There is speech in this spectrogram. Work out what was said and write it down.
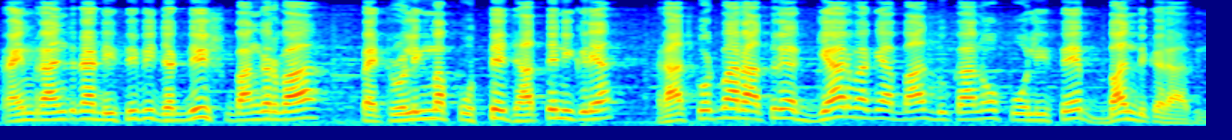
ક્રાઇમ બ્રાન્ચના ડીસીપી જગદીશ બાંગરવા પેટ્રોલિંગમાં પોતે જાતે નીકળ્યા. રાજકોટમાં રાત્રે અગિયાર વાગ્યા બાદ દુકાનો પોલીસે બંધ કરાવી.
